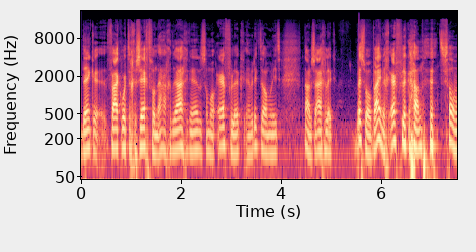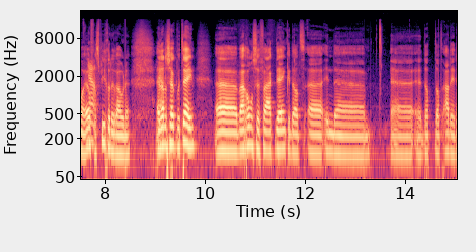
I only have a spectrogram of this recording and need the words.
denken, vaak wordt er gezegd van ah, gedragingen, dat is allemaal erfelijk en weet ik het allemaal niet. Nou, is eigenlijk best wel weinig erfelijk aan. het is allemaal heel Ja. veel spiegelneuronen. En Ja. dat is ook meteen eh, waarom ze vaak denken dat, eh, in de, eh, dat, dat ADD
